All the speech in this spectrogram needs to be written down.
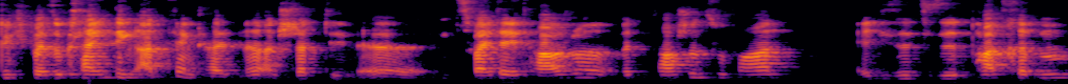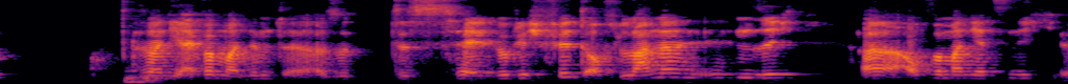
wirklich bei so kleinen Dingen anfängt halt, ne, anstatt den, äh, in zweiter Etage mit dem Fahrstuhl zu fahren, ey, diese, diese paar Treppen, dass man die einfach mal nimmt. äh, Also das hält wirklich fit auf lange Hinsicht, äh, auch wenn man jetzt nicht äh,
